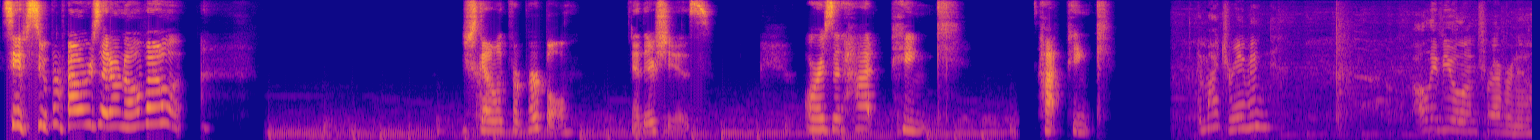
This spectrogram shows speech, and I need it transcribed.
Same superpowers I don't know about? You just gotta look for purple. Yeah, there she is. Or is it hot pink? Hot pink. Am I dreaming? I'll leave you alone forever now.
